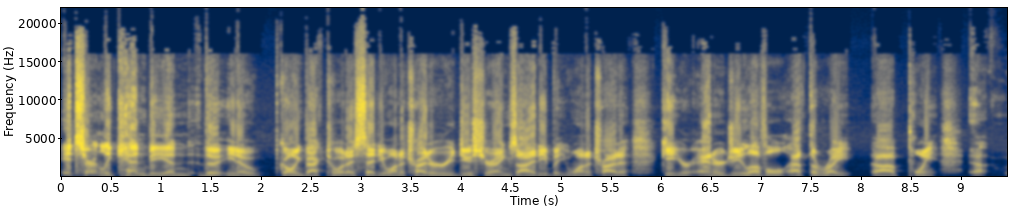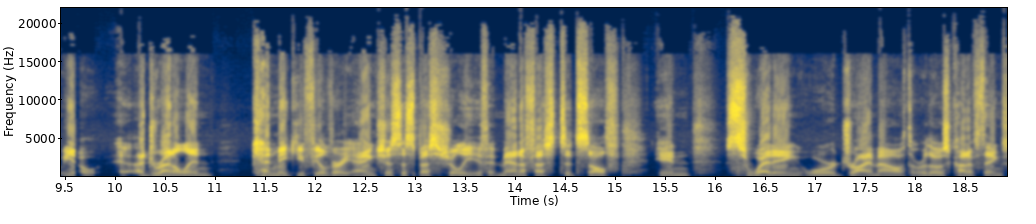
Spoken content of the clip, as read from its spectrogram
It certainly can be, and the you know going back to what I said, you want to try to reduce your anxiety, but you want to try to get your energy level at the right uh, point. Uh, you know, adrenaline can make you feel very anxious, especially if it manifests itself in sweating or dry mouth or those kind of things.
